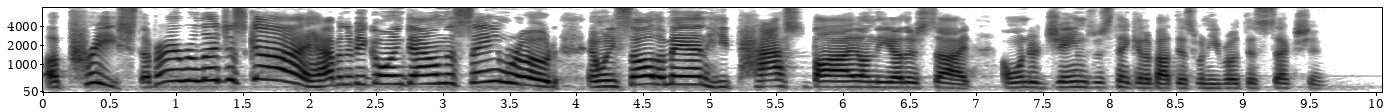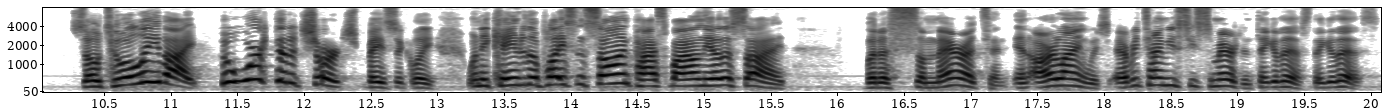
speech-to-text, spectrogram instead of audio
A priest, a very religious guy, happened to be going down the same road. And when he saw the man, he passed by on the other side. I wonder if James was thinking about this when he wrote this section. So to a Levite who worked at a church, basically, when he came to the place and saw him, passed by on the other side. But a Samaritan, in our language, every time you see Samaritan, think of this, think of this.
